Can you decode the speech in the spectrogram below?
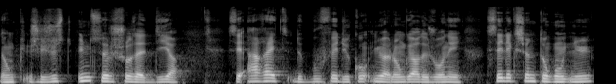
Donc, j'ai juste une seule chose à te dire. C'est arrête de bouffer du contenu à longueur de journée. Sélectionne ton contenu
